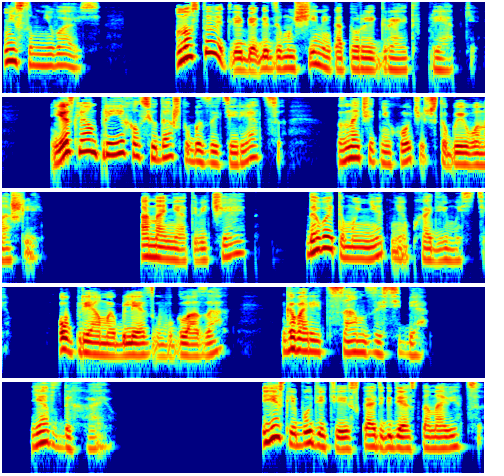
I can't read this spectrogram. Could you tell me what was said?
Не сомневаюсь. Но стоит ли бегать за мужчиной, который играет в прятки? Если он приехал сюда, чтобы затеряться, значит, не хочет, чтобы его нашли. Она не отвечает, да в этом и нет необходимости. Упрямый блеск в глазах говорит сам за себя. Я вздыхаю. Если будете искать, где остановиться,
